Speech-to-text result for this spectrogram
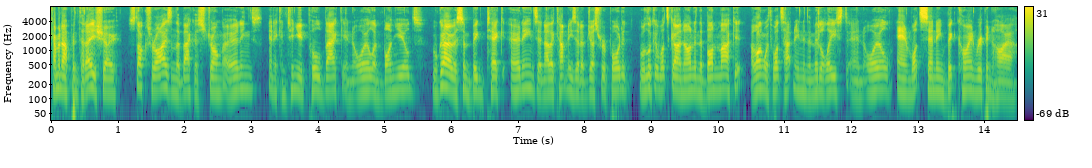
Coming up in today's show, stocks rise on the back of strong earnings and a continued pullback in oil and bond yields. We'll go over some big tech earnings and other companies that have just reported. We'll look at what's going on in the bond market, along with what's happening in the Middle East and oil, and what's sending Bitcoin ripping higher.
